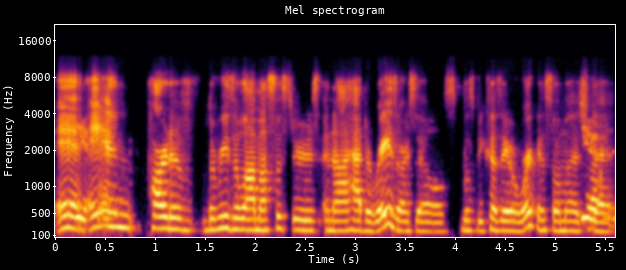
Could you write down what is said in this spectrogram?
and yeah. and part of the reason why my sisters and i had to raise ourselves was because they were working so much yeah. that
